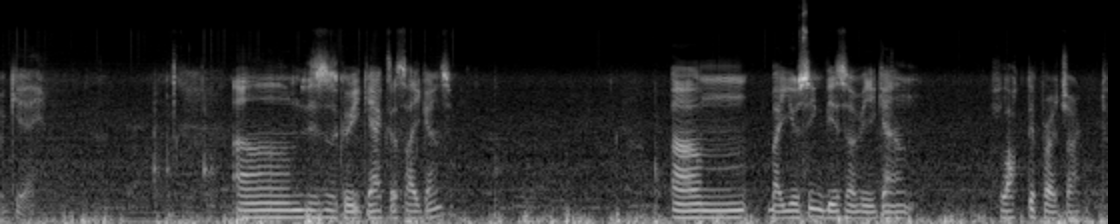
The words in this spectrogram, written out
Okay. Um, this is quick access icons. Um, by using this uh, we can lock the project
